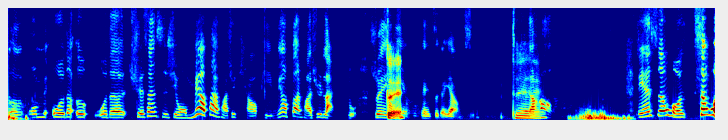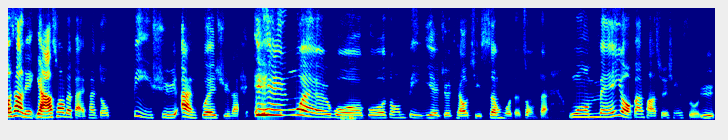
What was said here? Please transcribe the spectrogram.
呃，我没我的呃我的学生时期我没有办法去调皮，没有办法去懒惰，所以也不可以这个样子。对，然后连生活生活上连牙刷的摆放都。必须按规矩来，因为我国中毕业就挑起生活的重担，我没有办法随心所欲。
